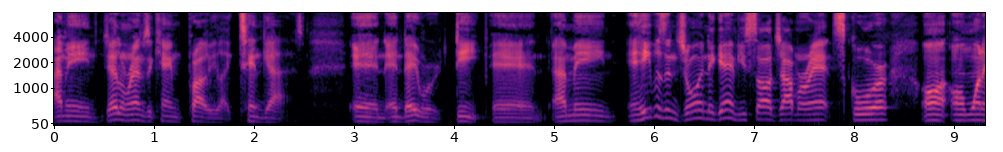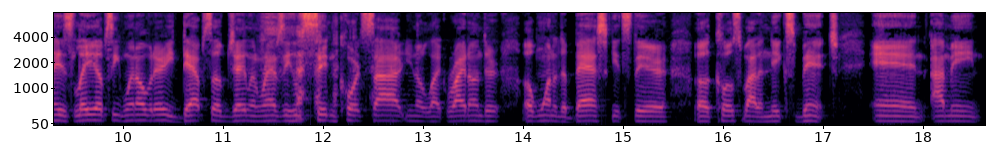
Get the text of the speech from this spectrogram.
I mean, Jalen Ramsey came probably like ten guys, and and they were deep. And I mean, and he was enjoying the game. You saw Ja Morant score on on one of his layups. He went over there, he daps up Jalen Ramsey, who's sitting courtside, you know, like right under uh, one of the baskets there, uh, close by the Knicks bench. And I mean.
